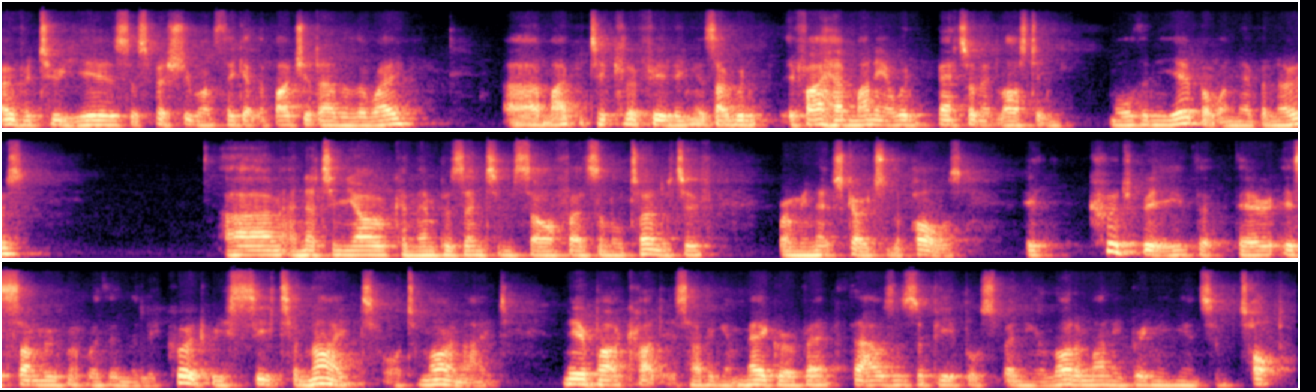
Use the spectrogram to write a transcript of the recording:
over two years, especially once they get the budget out of the way. Uh, my particular feeling is I would, if I had money, I would bet on it lasting more than a year, but one never knows. Um, and Netanyahu can then present himself as an alternative when we next go to the polls. It could be that there is some movement within the Likud. We see tonight or tomorrow night Nir Barkat is having a mega event, thousands of people spending a lot of money bringing in some top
